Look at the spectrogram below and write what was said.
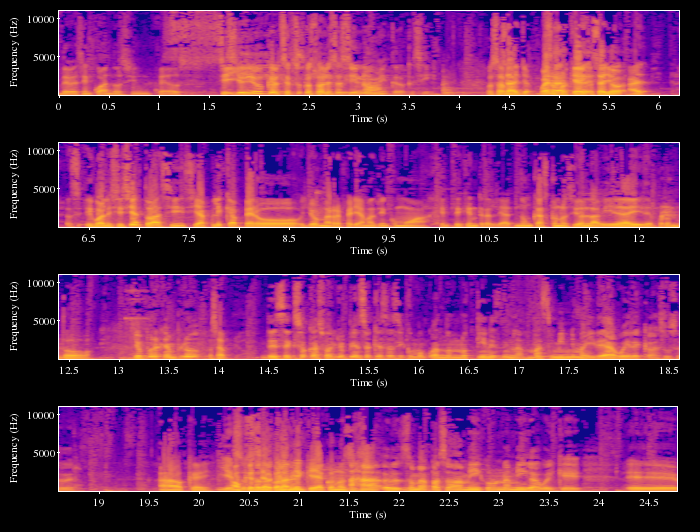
de vez en cuando sin pedos. Sí, yo digo que el sexo sí, casual es así, yo ¿no? También creo que sí. O O sea, yo, bueno, o sea, porque, o sea, yo, ah, igual y sí es cierto, ah, sí, sí aplica, pero yo me refería más bien como a gente que en realidad nunca has conocido en la vida y de pronto, Yo, por ejemplo, o sea, de sexo casual, yo pienso que es así como cuando no tienes ni la más mínima idea, güey, de qué va a suceder. ah, ok. Y eso Aunque sea con que alguien me- que ya conoces. Ajá, eso me ha pasado a mí con una amiga, güey, que eh,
